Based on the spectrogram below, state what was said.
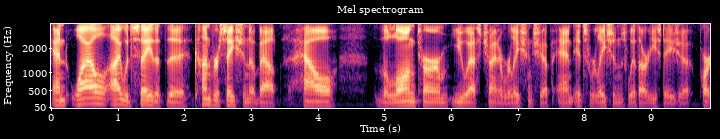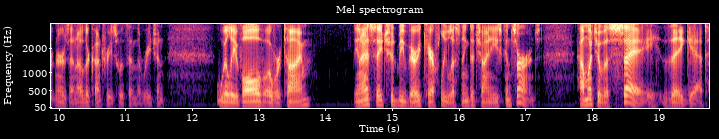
And while I would say that the conversation about how the long term U.S. China relationship and its relations with our East Asia partners and other countries within the region will evolve over time, the United States should be very carefully listening to Chinese concerns. How much of a say they get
